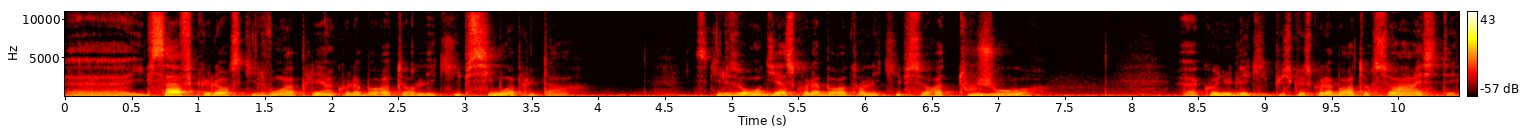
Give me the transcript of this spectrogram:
ils savent que lorsqu'ils vont appeler un collaborateur de l'équipe, six mois plus tard, ce qu'ils auront dit à ce collaborateur de l'équipe sera toujours connu de l'équipe, puisque ce collaborateur sera resté.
